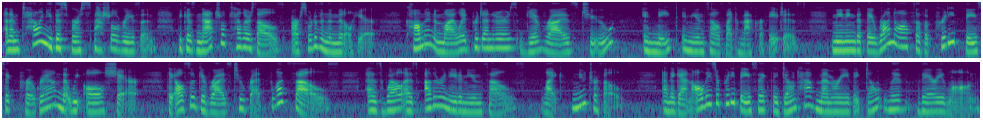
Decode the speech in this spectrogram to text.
And I'm telling you this for a special reason, because natural killer cells are sort of in the middle here. Common myeloid progenitors give rise to innate immune cells like macrophages meaning that they run off of a pretty basic program that we all share. They also give rise to red blood cells, as well as other innate immune cells like neutrophils. And again, all these are pretty basic. They don't have memory, they don't live very long,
